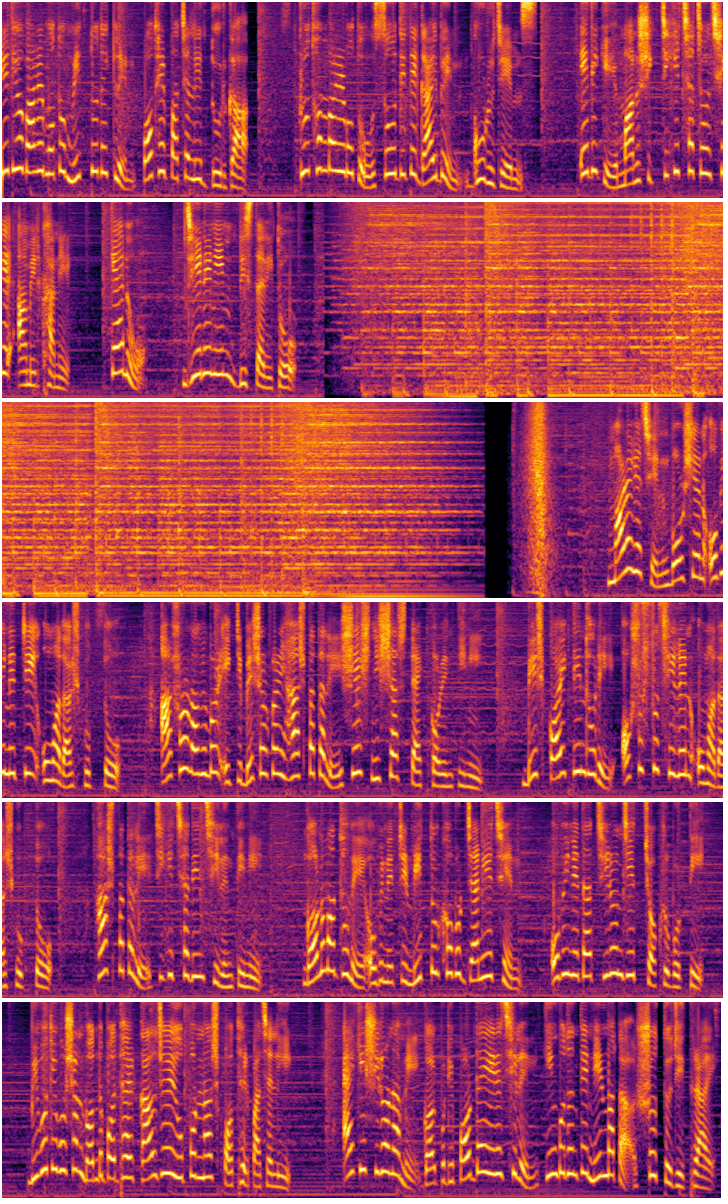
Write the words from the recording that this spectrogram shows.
তৃতীয়বারের মতো মৃত্যু দেখলেন পথের পাঁচালীর দুর্গা। প্রথমবারের মতো সৌদিতে গাইবেন গুরু জেমস। এদিকে মানসিক চিকিৎসা চলছে আমির খানের। কেন? জেনে নিন বিস্তারিত। মারা গেছেন বর্ষিয়ান অভিনেত্রী উমা দাশগুপ্ত। আঠারো নভেম্বর একটি বেসরকারি হাসপাতালে শেষ নিঃশ্বাস ত্যাগ করেন তিনি। বেশ কয়েকদিন ধরে অসুস্থ ছিলেন উমা দাশগুপ্ত। হাসপাতালে চিকিৎসাধীন ছিলেন তিনি। গণমাধ্যমে অভিনেত্রীর মৃত্যুর খবর জানিয়েছেন অভিনেতা চিরঞ্জিত চক্রবর্তী। বিভূতিভূষণ বন্দ্যোপাধ্যায়ের কালজয়ী উপন্যাস পথের পাঁচালী। একই শিরোনামে গল্পটি পর্দায় এনেছিলেন কিংবদন্তি নির্মাতা সত্যজিৎ রায়।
